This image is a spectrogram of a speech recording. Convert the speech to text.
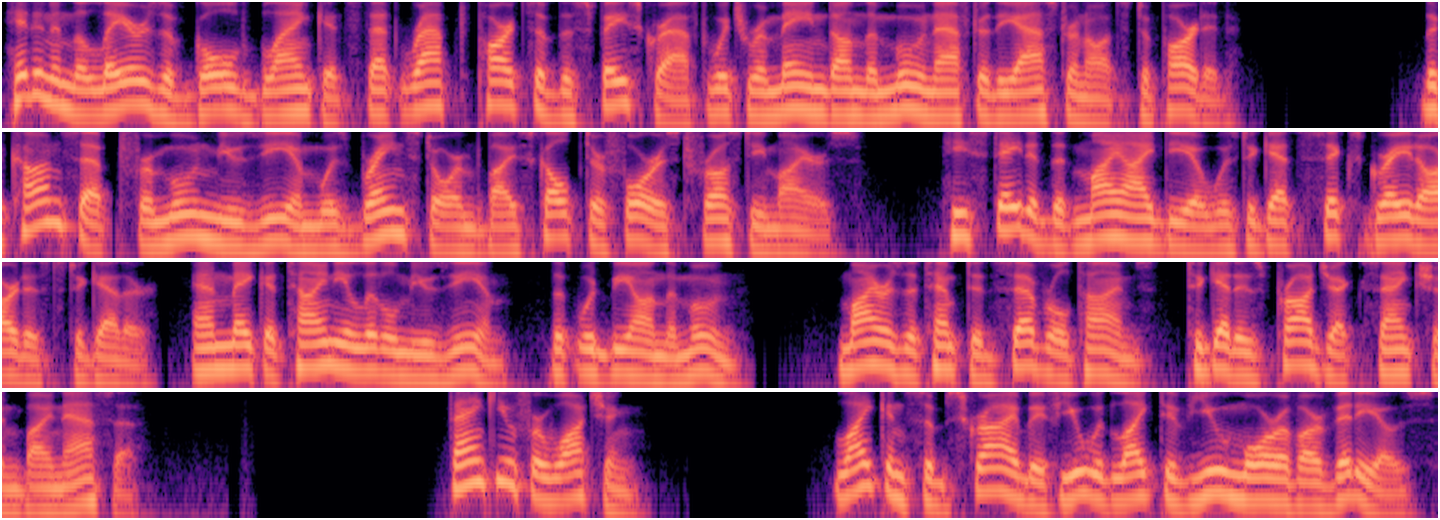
hidden in the layers of gold blankets that wrapped parts of the spacecraft which remained on the moon after the astronauts departed. The concept for Moon Museum was brainstormed by sculptor Forrest Frosty Myers. He stated that my idea was to get six great artists together and make a tiny little museum that would be on the moon. Myers attempted several times to get his project sanctioned by NASA. Thank you for watching. Like and subscribe if you would like to view more of our videos.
